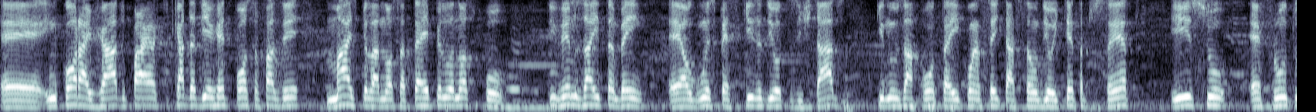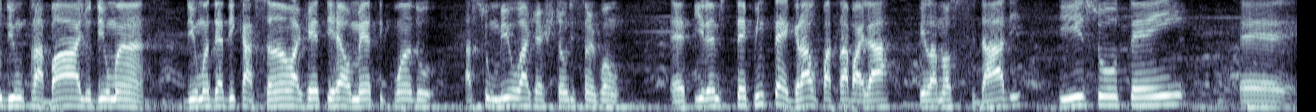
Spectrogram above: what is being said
é, encorajado para que cada dia a gente possa fazer mais pela nossa terra e pelo nosso povo. Tivemos aí também é, algumas pesquisas de outros estados que nos aponta aí com aceitação de 80%. Isso é fruto de um trabalho, de uma, de uma dedicação. A gente realmente, quando assumiu a gestão de São João, é, tiramos tempo integral para trabalhar pela nossa cidade e isso tem. É,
